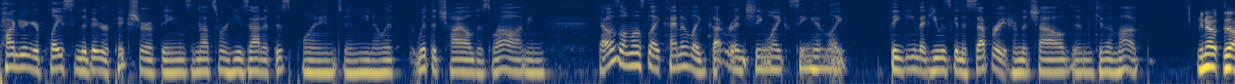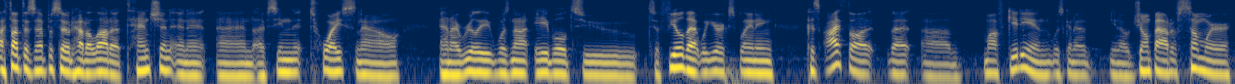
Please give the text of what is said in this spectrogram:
pondering your place in the bigger picture of things, and that's where he's at at this point. And you know, with with the child as well. I mean, that was almost like kind of like gut wrenching, like seeing him like thinking that he was going to separate from the child and give him up. You know, I thought this episode had a lot of tension in it, and I've seen it twice now, and I really was not able to to feel that what you're explaining because I thought that um, Moff Gideon was going to you know jump out of somewhere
